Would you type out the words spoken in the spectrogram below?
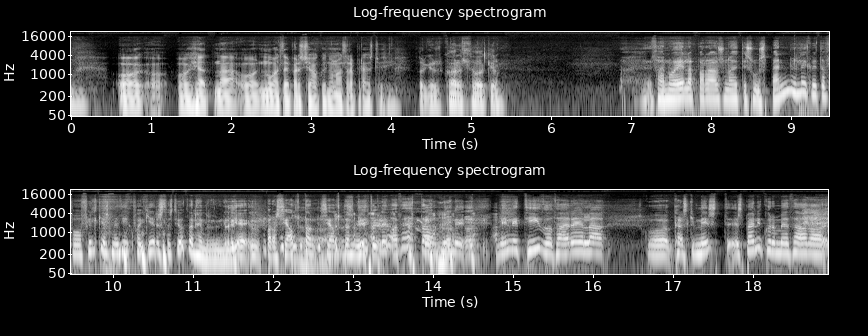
og, og, og hérna og nú ætla ég bara að sjá hvernig hún ætla að bregðast við því. Þorgerður, hvað er þú að gera? Það er nú eiginlega bara svona, þetta er svona spennuleikrit að fá að fylgjast með því hvað gerist á stjórnarheimilinu. Ég bara sjaldan, sjaldan við upplifa þetta á minni, minni tíð og það er eiginlega, sko, kannski mist spenningurum með það að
